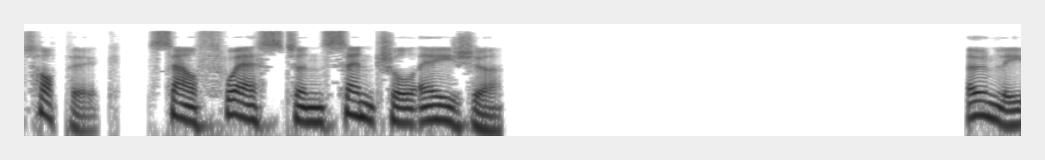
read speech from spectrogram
Topic: Southwest and Central Asia. Only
